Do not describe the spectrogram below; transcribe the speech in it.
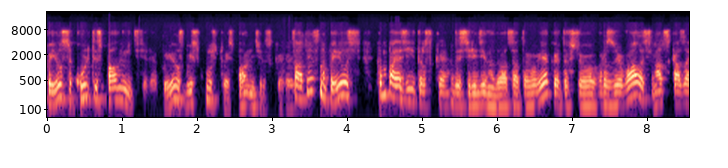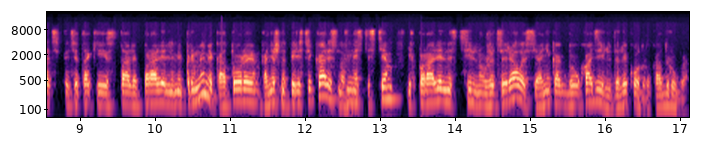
Появился культ исполнителя, появилось искусство исполнительское. Соответственно, появилось композиторское. До середины 20 века это все развивалось. И, надо сказать, эти такие стали параллельными прямыми, которые, конечно, пересекались, но вместе с тем их параллельность сильно уже терялась, и они как бы уходили далеко друг от друга.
